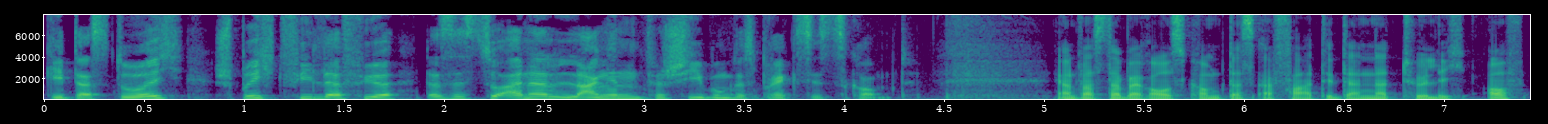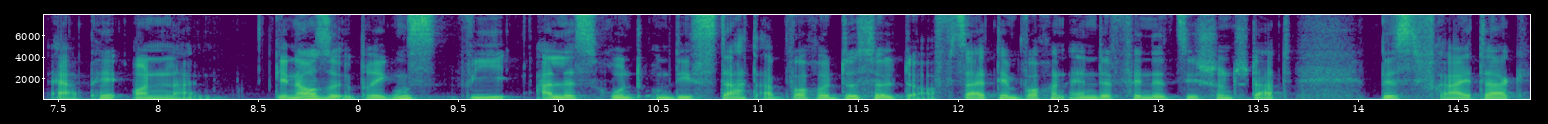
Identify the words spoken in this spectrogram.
Geht das durch, spricht viel dafür, dass es zu einer langen Verschiebung des Brexits kommt. Ja, und was dabei rauskommt, das erfahrt ihr dann natürlich auf RP Online. Genauso übrigens wie alles rund um die Startup-Woche Düsseldorf. Seit dem Wochenende findet sie schon statt bis Freitag.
